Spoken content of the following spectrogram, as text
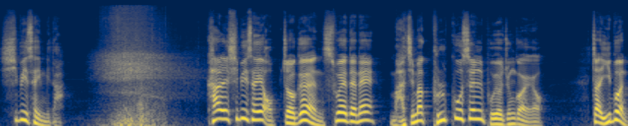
12세입니다. 칼 12세의 업적은 스웨덴의 마지막 불꽃을 보여준 거예요. 자, 이분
